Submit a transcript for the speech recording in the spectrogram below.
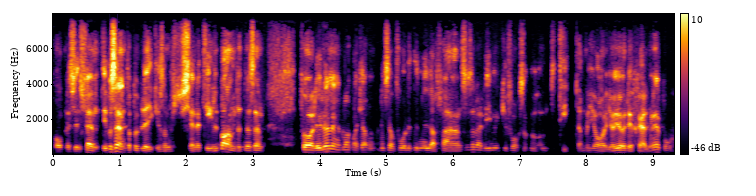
förhoppningsvis 50 procent av publiken som känner till bandet. Men sen fördelen är väl att man kan liksom få lite nya fans och sådär. Det är mycket folk som går runt och tittar. Men jag, jag gör det själv när jag är på,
